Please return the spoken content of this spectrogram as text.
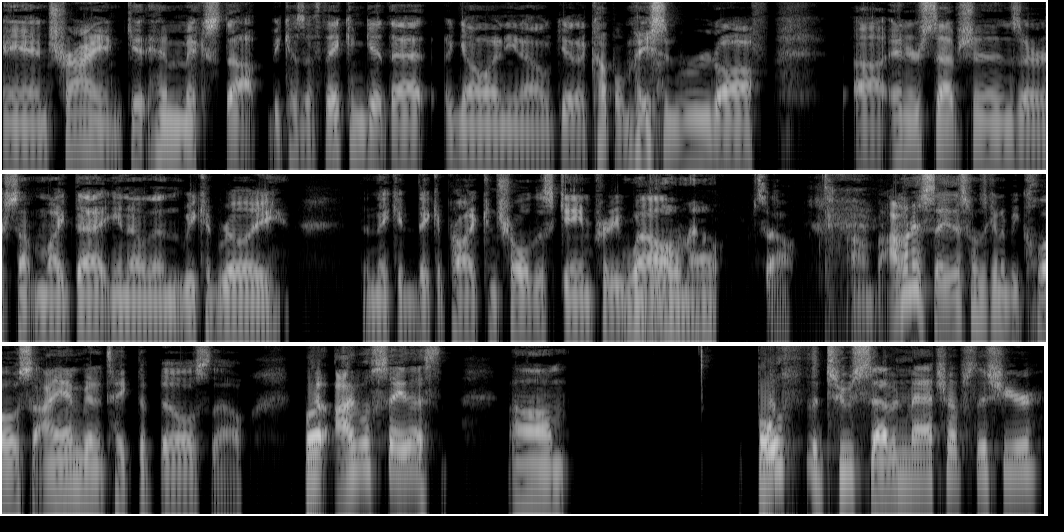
and try and get him mixed up because if they can get that going, you know, get a couple Mason Rudolph uh, interceptions or something like that, you know, then we could really then they could they could probably control this game pretty well. Blow out. So, um, but I'm going to say this one's going to be close. I am going to take the Bills though, but I will say this: um, both the two seven matchups this year.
